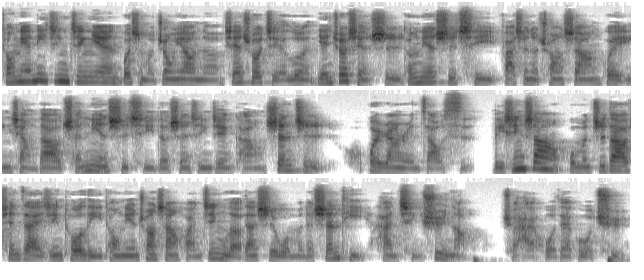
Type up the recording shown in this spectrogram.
童年逆境经验为什么重要呢？先说结论，研究显示，童年时期发生的创伤会影响到成年时期的身心健康。康，甚至会让人早死。理性上，我们知道现在已经脱离童年创伤环境了，但是我们的身体和情绪脑却还活在过去。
